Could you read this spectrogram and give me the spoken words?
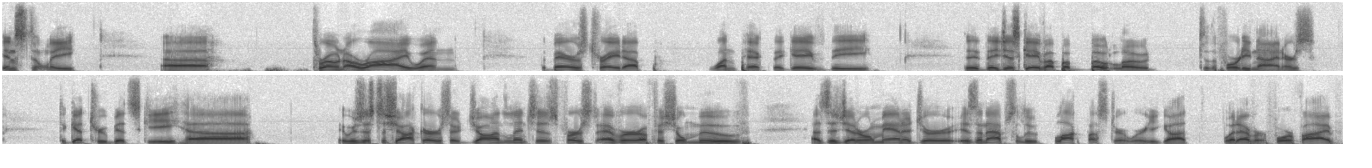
instantly uh, thrown awry when the Bears trade up one pick. They gave the They, they just gave up a boatload to the 49ers to get Trubisky. Uh, it was just a shocker. So John Lynch's first ever official move as a general manager is an absolute blockbuster where he got whatever, four or five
